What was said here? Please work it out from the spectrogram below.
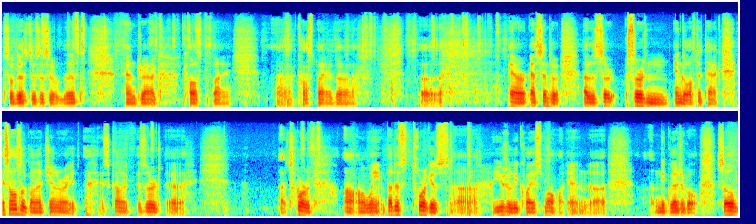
so this this is a lift and drag caused by uh, caused by the uh, air at center at a cer certain angle of the attack. It's also gonna generate. It's gonna exert uh, a torque uh, on the wing, but this torque is uh, usually quite small and uh, negligible. So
